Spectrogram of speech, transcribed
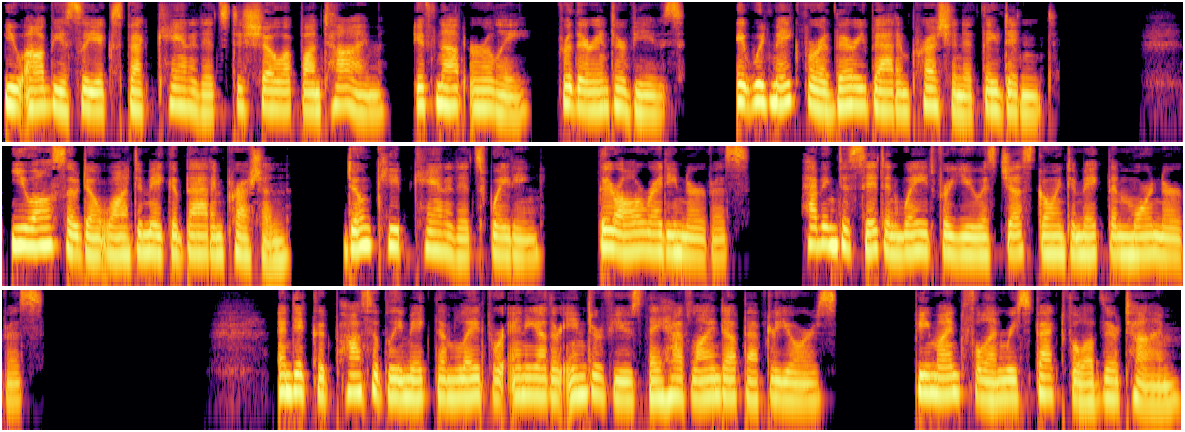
You obviously expect candidates to show up on time, if not early, for their interviews. It would make for a very bad impression if they didn't. You also don't want to make a bad impression. Don't keep candidates waiting. They're already nervous. Having to sit and wait for you is just going to make them more nervous. And it could possibly make them late for any other interviews they have lined up after yours. Be mindful and respectful of their time.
